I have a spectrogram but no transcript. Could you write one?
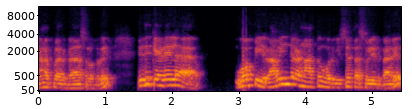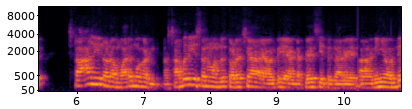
நினப்புல இருக்கிறதா சொல்லப்படுது. இதுக்கு இடையில ஓபி ரவீந்திரநாத்தும் ஒரு விஷயத்த சொல்லியிருக்காரு. ஸ்டாலினோட மருமகன் சபரீசன் வந்து தொடர்ச்சியா வந்து என்கிட்ட பேசிட்டு இருக்காரு. ஆஹ் நீங்க வந்து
